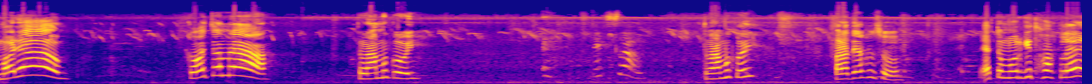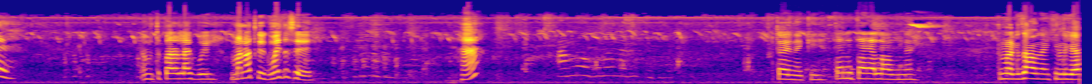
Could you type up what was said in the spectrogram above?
মরম কই তোমরা? তোমার আম্মু কই? তোমার আম্মু কই? পাড়া দেওয়া ফেলছো এত মুরগি থাকলে আমি তো পারা লাগবই। মানাত কই, ঘুমাইতেছে? হ্যাঁ? তাই নাকি? তাহলে তাই আর লাভ নাই। তোমরা যাও নাকি লিগা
